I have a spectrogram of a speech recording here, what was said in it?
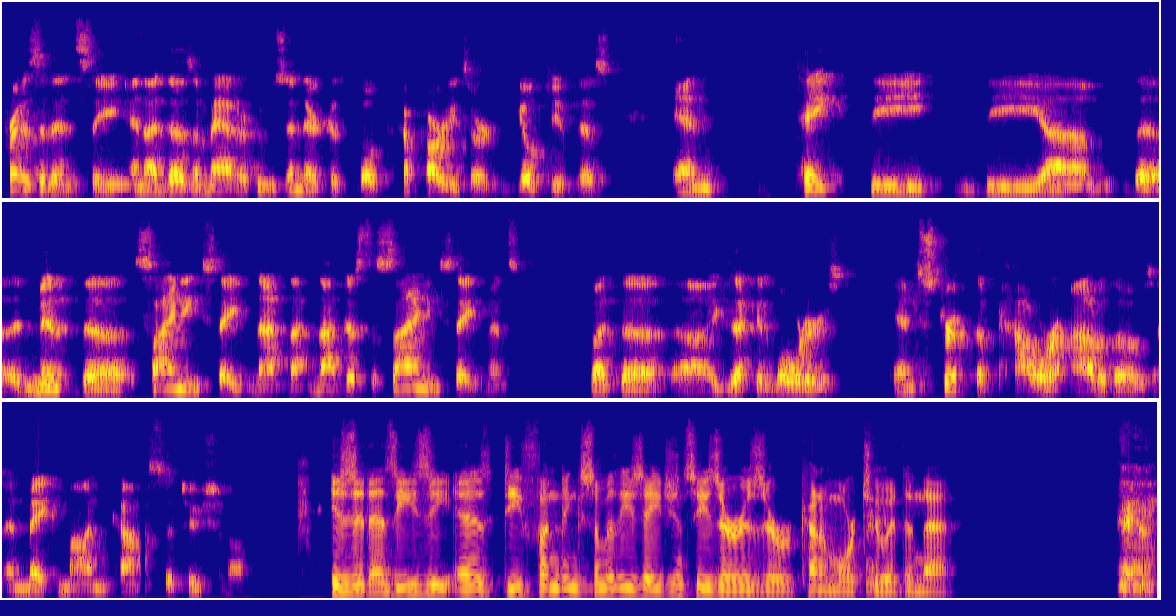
presidency, and it doesn't matter who's in there because both parties are guilty of this, and take the the um, the admin, the signing state, not, not not just the signing statements, but the uh, executive orders, and strip the power out of those and make them unconstitutional. Is it as easy as defunding some of these agencies, or is there kind of more to it than that?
